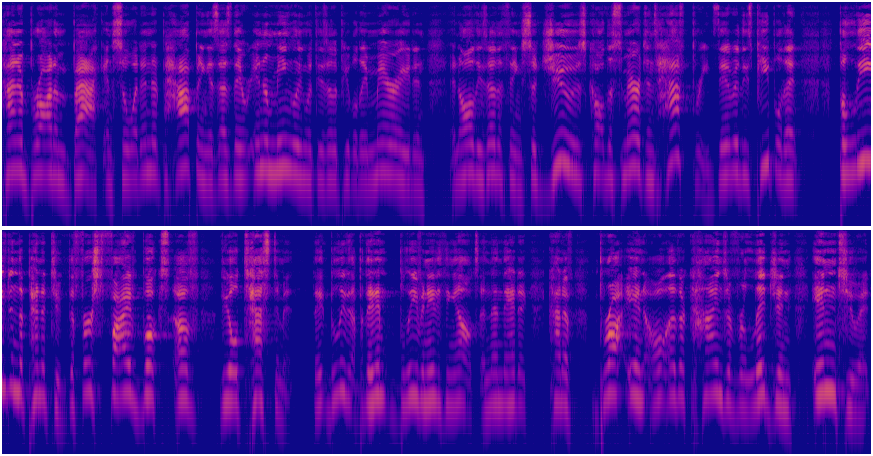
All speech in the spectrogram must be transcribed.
kind of brought them back. And so what ended up happening is as they were intermingling with these other people, they married and, and all these other things. So Jews called the Samaritans half breeds. They were these people that believed in the Pentateuch, the first five books of the Old Testament. They believed that, but they didn't believe in anything else. And then they had to kind of brought in all other kinds of religion into it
